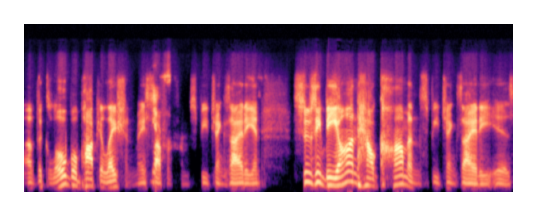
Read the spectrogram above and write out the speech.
of the global population may yes. suffer from speech anxiety. And Susie, beyond how common speech anxiety is,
